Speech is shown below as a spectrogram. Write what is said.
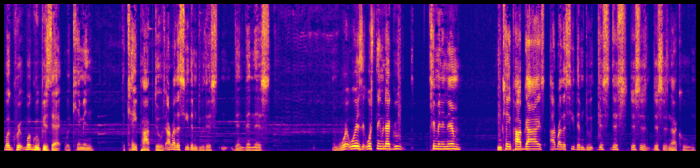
What group? What group is that with Kim and the K-pop dudes? I'd rather see them do this than than this. Where, where is it? What's the name of that group? Kim and them, them K-pop guys. I'd rather see them do this. This this is this is not cool.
